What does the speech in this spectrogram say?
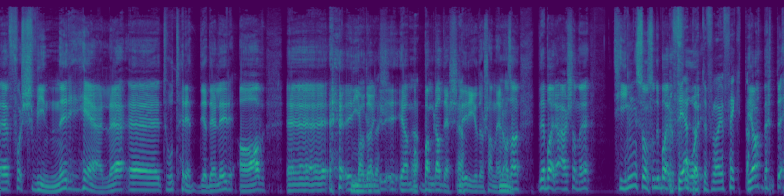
eh, forsvinner hele eh, to tredjedeler av eh, Rio de, Bangladesh. ja, Bangladesh eller Rio de Janeiro. Altså, det bare er sånne ting sånn som du bare får Det er butterfly-effekt. da. ja, butter,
